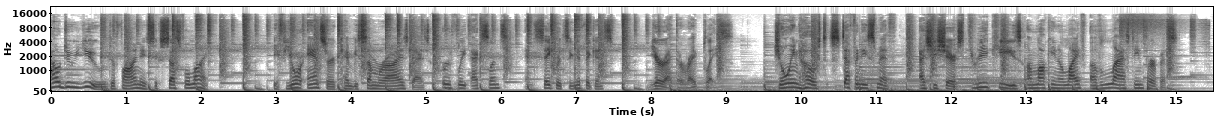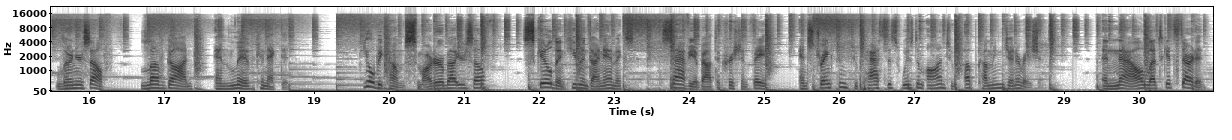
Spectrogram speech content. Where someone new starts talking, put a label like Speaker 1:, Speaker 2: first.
Speaker 1: How do you define a successful life? If your answer can be summarized as earthly excellence and sacred significance, you're at the right place. Join host Stephanie Smith as she shares three keys unlocking a life of lasting purpose. Learn yourself, love God, and live connected. You'll become smarter about yourself, skilled in human dynamics, savvy about the Christian faith, and strengthened to pass this wisdom on to upcoming generations. And now let's get started.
